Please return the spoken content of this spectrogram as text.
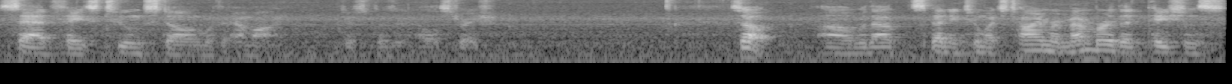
sad face tombstone with MI, just as an illustration. So, uh, without spending too much time, remember that patients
